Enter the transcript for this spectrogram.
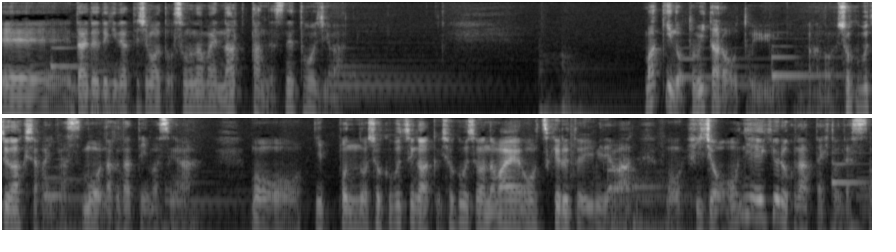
えー、大々的にやってしまうとその名前になったんですね当時は。牧野富太郎というあの植物学者がいますもう亡くなっていますがもう日本の植物学植物の名前を付けるという意味ではもう非常に影響力のあった人です。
